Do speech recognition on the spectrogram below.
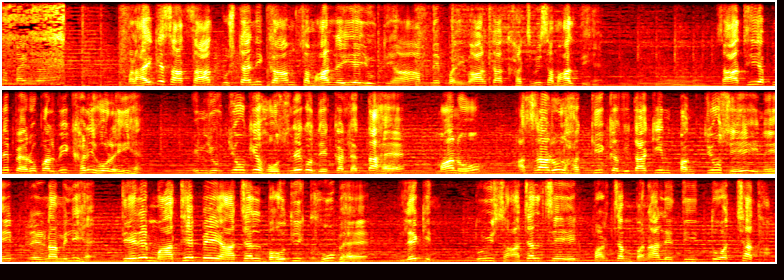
सप्लाई कर रहे हैं। पढ़ाई के साथ साथ पुश्तैनी काम संभाल रही ये युवतियाँ, अपने परिवार का खर्च भी संभालती हैं। साथ ही अपने पैरों पर भी खड़ी हो रही हैं। इन युवतियों के हौसले को देखकर लगता है, मानो असरारुल हक की कविता की इन पंक्तियों से इन्हें प्रेरणा मिली है। तेरे माथे पे आंचल बहुत ही खूब है, लेकिन तू इस आंचल से एक परचम बना लेती तो अच्छा था।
